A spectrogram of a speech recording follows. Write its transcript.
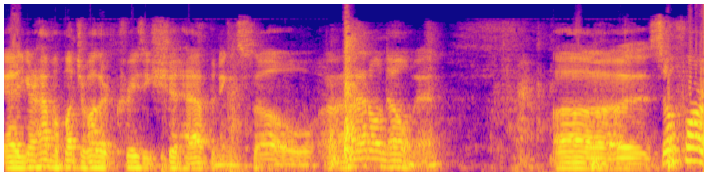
and you're gonna have a bunch of other crazy shit happening. So I don't know, man. Uh, so far,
